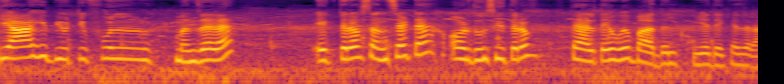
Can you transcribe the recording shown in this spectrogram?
क्या ही ब्यूटीफुल मंज़र है। एक तरफ़ सनसेट है और दूसरी तरफ़ फैलते हुए बादल ये देखें ज़रा।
